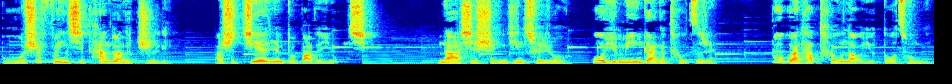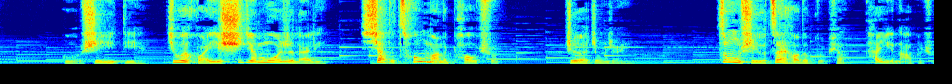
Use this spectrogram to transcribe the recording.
不是分析判断的智力，而是坚韧不拔的勇气。那些神经脆弱、过于敏感的投资人，不管他头脑有多聪明，股市一跌就会怀疑世界末日来临。吓得匆忙的抛出，这种人，纵使有再好的股票，他也拿不住；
